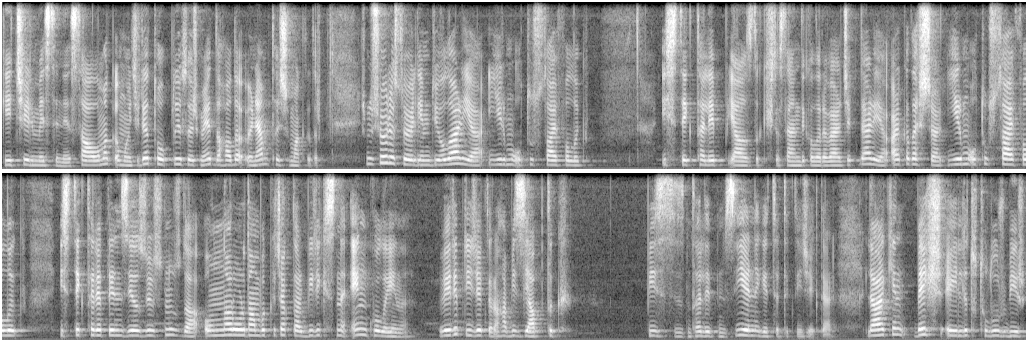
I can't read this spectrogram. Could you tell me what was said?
geçilmesini sağlamak amacıyla toplu sözleşmeye daha da önem taşımaktadır. Şimdi şöyle söyleyeyim diyorlar ya 20-30 sayfalık istek talep yazdık işte sendikalara verecekler ya arkadaşlar 20-30 sayfalık istek taleplerinizi yazıyorsunuz da onlar oradan bakacaklar bir ikisine en kolayını verip diyecekler aha biz yaptık biz sizin talebinizi yerine getirdik diyecekler. Lakin 5 Eylül'de tutulur bir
